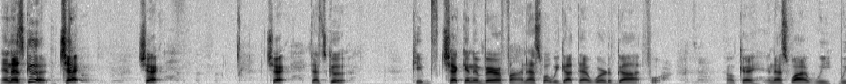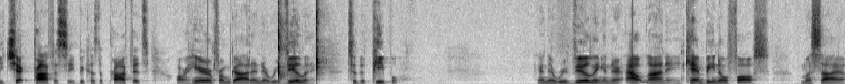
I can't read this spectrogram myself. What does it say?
And that's good. Check. Check. Check. That's good. Keep checking and verifying. That's what we got that word of God for. Okay? And that's why we, we check prophecy because the prophets are hearing from God and they're revealing to the people. And they're revealing and they're outlining. It can't be no false Messiah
